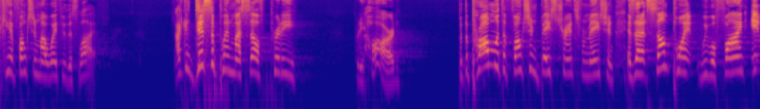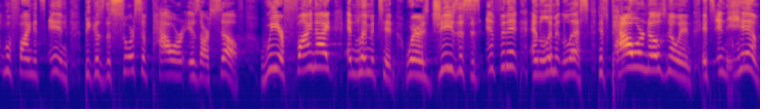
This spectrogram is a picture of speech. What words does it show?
I can't function my way through this life. I can discipline myself pretty, pretty hard. But the problem with a function based transformation is that at some point we will find it will find its end because the source of power is ourself. We are finite and limited, whereas Jesus is infinite and limitless. His power knows no end. It's in Him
